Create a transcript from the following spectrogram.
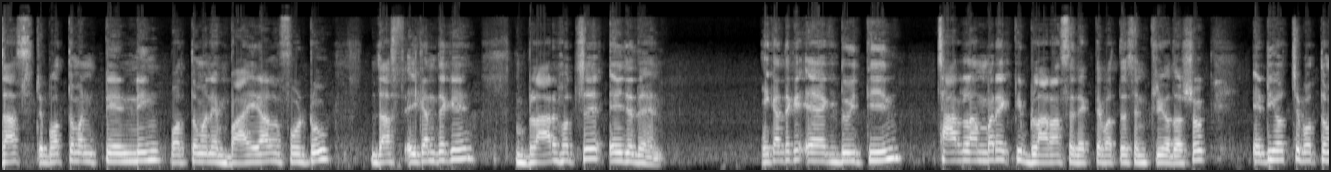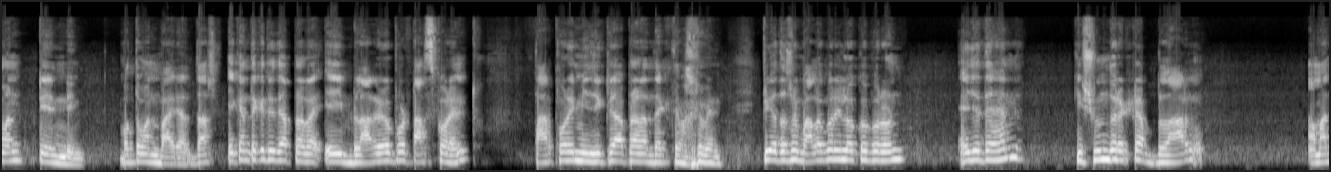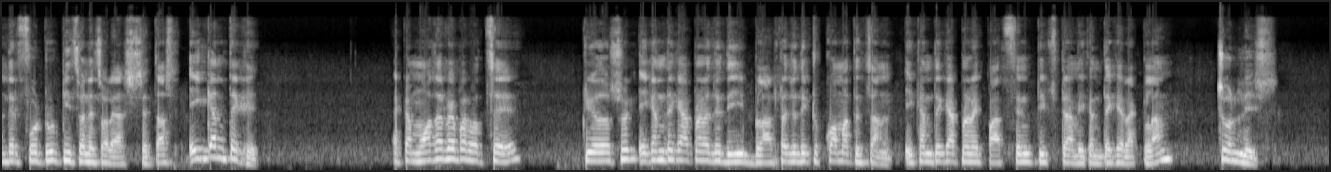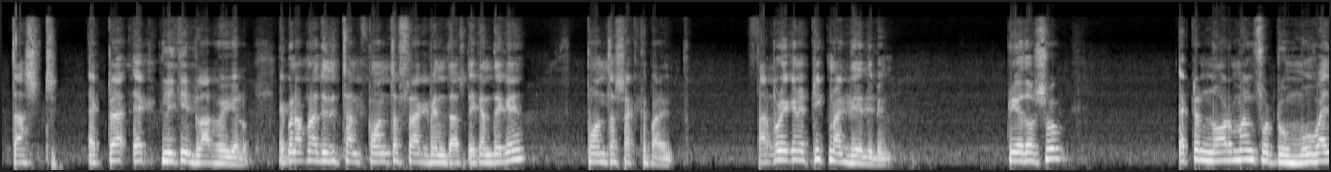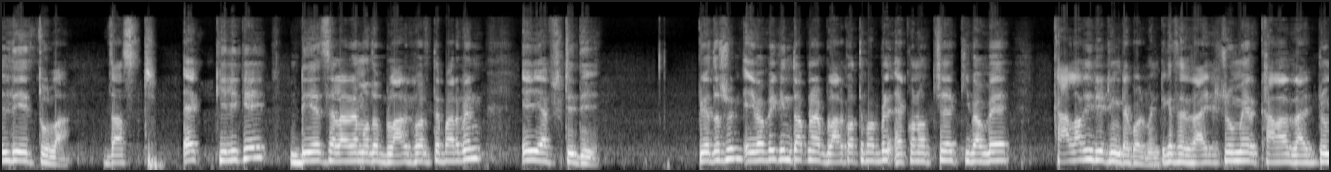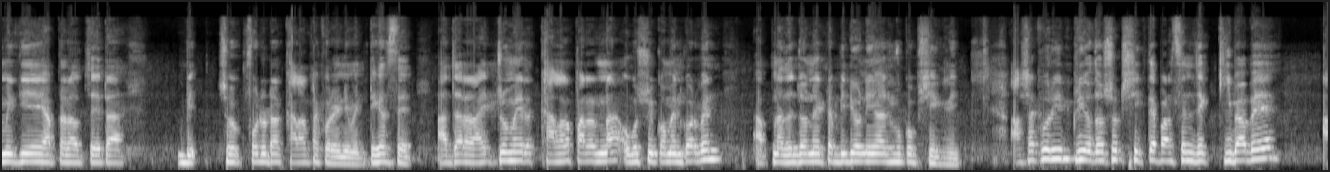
জাস্ট বর্তমান ট্রেন্ডিং বর্তমানে ভাইরাল ফটো জাস্ট এখান থেকে ব্লার হচ্ছে, এই যে দেখেন। এখান থেকে এক, দুই, তিন, চার নাম্বারে একটি ব্লার আছে, দেখতে পাচ্ছেন প্রিয় দর্শক। এটি হচ্ছে বর্তমান ট্রেন্ডিং বর্তমান ভাইরাল জাস্ট এখান থেকে যদি আপনারা এই ব্লারের উপর টাচ করেন, তারপরে মিউজিকটা আপনারা দেখতে পারবেন। প্রিয় দর্শক, ভালো করে লক্ষ্য করুন। এই যে দেখেন, কি সুন্দর একটা ব্লার আমাদের ফটোর পিছনে চলে আসছে। জাস্ট এইখান থেকে একটা মজার ব্যাপার হচ্ছে, প্রিয় দর্শক, এখান থেকে আপনারা যদি ব্লাডটা যদি একটু কমাতে চান, এখান থেকে আপনারা এই পার্সেন্ট টিপসটা আমি এখান থেকে রাখলাম চল্লিশ। জাস্ট একটা, এক ক্লিকেই ব্লার হয়ে গেল। এখন আপনারা যদি চান পঞ্চাশ রাখবেন জাস্ট এখান থেকে পঞ্চাশ রাখতে পারেন। তারপর এখানে টিক মার্ক দিয়ে দিবেন। প্রিয় দর্শক, একটা নর্মাল ফটো মোবাইল দিয়ে তোলা জাস্ট এক ক্লিকেই ডিএসএলআর এর মতো ব্লার করতে পারবেন এই অ্যাপসটি দিয়ে। প্রিয় দর্শক, এইভাবে কিন্তু আপনারা ব্লার করতে পারবেন। এখন হচ্ছে কীভাবে কালার এডিটিংটা করবেন, ঠিক আছে? রাইট রুমের কালার রাইট রুমে গিয়ে আপনারা হচ্ছে এটা ফটোটার কালারটা করে নেবেন, ঠিক আছে? আর যারা রাইট রুমের কালার পারেন না, অবশ্যই কমেন্ট করবেন। আপনাদের জন্য একটা ভিডিও নিয়ে আসব খুব শীঘ্রই। আশা করি প্রিয় দর্শক, শিখতে পারছেন যে কীভাবে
